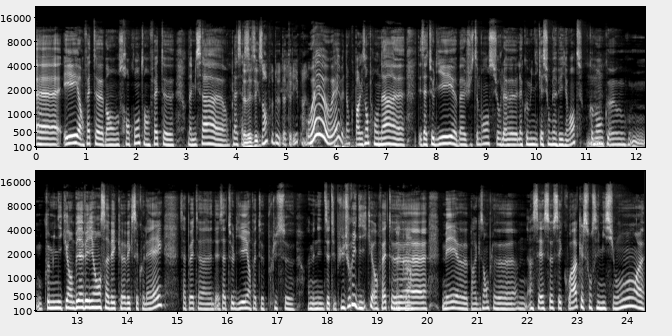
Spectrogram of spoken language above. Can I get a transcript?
et en fait, bah, on se rend compte en fait, on a mis ça en place. Tu as des exemples d'ateliers par exemple? Ouais, ouais. Donc par exemple, on a des ateliers bah, justement sur la, communication bienveillante, comment mmh. communiquer en bienveillance avec avec ses collègues. Ça peut être euh, des ateliers en fait plus euh, on a des ateliers plus juridiques en fait euh, mais par exemple un CSE c'est quoi? Quelles sont ses missions?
